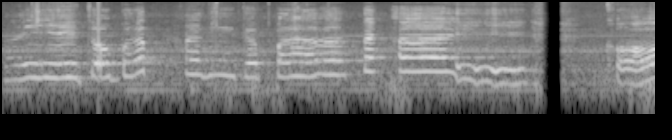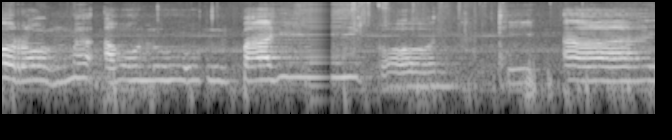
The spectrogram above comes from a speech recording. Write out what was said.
ให้เจ้าเบิดหังกับปาแต่ไอขอร้องมาเอาลูกไปก่อนที่อาย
